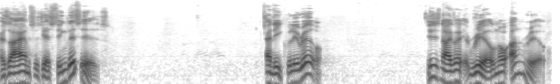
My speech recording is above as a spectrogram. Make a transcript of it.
as I am suggesting this is, and equally real. This is neither real nor unreal.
